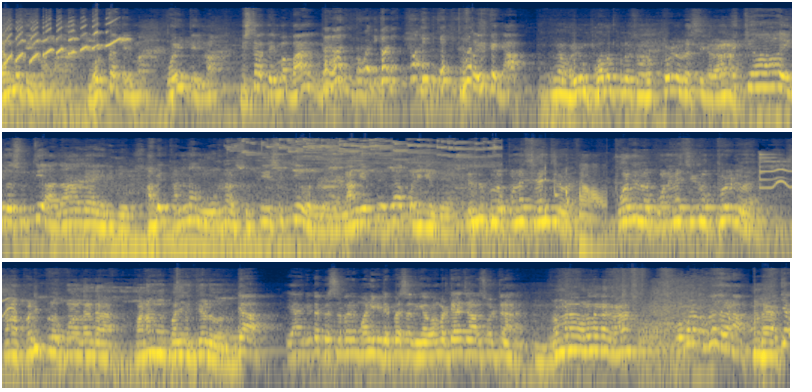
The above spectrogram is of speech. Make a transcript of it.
தம்மு தெரியுமா? ஒட்டா தெரியுமா? ஒயில் தெரியுமா? பிஸ்தா தெரியுமா? பேக் இருக்கையா? என்ன வெறும் போதை புள்ள சொல்ல கோயில் ரசிக்கிறான் ஐயா சுத்தி அதாங்க இருக்கு. அப்படியே கண்ணை மூணு நாள் சுத்தி சுத்தி வருது நாங்க எப்படி படிக்கிறது? எள்ளுக்குள்ள போனா செஞ்சிருவேன். போதையில போனீங்கன்னா சீக்கிரம் போயிடுவேன். ஆனா படிப்புல போனா தாண்டா பணமும் பதிவும் தேடு வரும். ஐயா என்கிட்ட பேசுற மாதிரி மணி கிட்ட பேசாதீங்க. ரொம்ப டேஞ்சரான சொல்லிட்டு நான். ரொம்ப நேரம் உள்ள ரொம்ப நேரம் உள்ளதுடா. ஐயா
